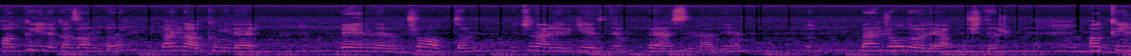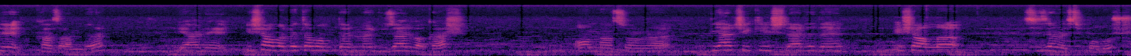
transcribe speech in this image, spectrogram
Hakkı ile kazandı. Ben de hakkım ile beğenilerimi çoğalttım. Bütün her yeri gezdim beğensinler diye. Bence o da öyle yapmıştır. Hakkı ile kazandı. Yani inşallah beta balıklarına güzel bakar. Ondan sonra diğer çekilişlerde de inşallah size nasip olur.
